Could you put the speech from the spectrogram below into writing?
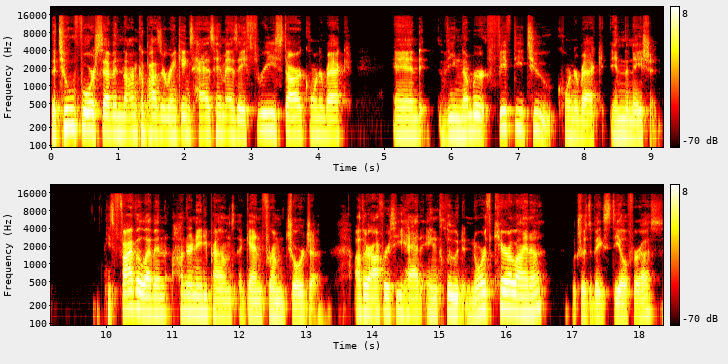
The 247 non composite rankings has him as a three star cornerback and the number 52 cornerback in the nation. He's 5'11, 180 pounds, again from Georgia. Other offers he had include North Carolina, which was a big steal for us,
